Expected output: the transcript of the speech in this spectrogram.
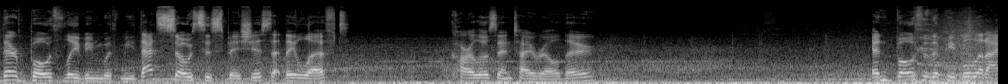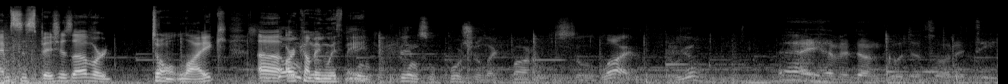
They're both leaving with me. That's so suspicious that they left Carlos and Tyrell there. And both of the people that I'm suspicious of or don't like uh, are Don't coming really with me. think a pencil pusher like Barton is still alive, do you? I have it on good authority.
